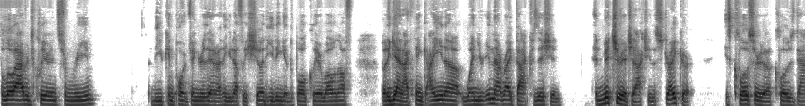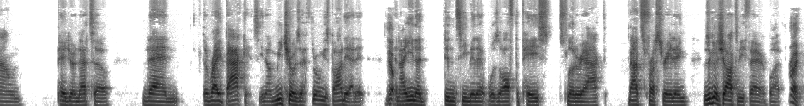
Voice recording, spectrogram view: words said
below average clearance from Ream. You can point fingers there, I think you definitely should. He didn't get the ball clear well enough. But again, I think Aina, when you're in that right back position, and Mitrovic actually, the striker, is closer to close down Pedro Neto than the right back is. You know, Mitro is throwing his body at it, yep. and Aina didn't seem in it, was off the pace, slow to react. That's frustrating. It was a good shot to be fair, but right.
